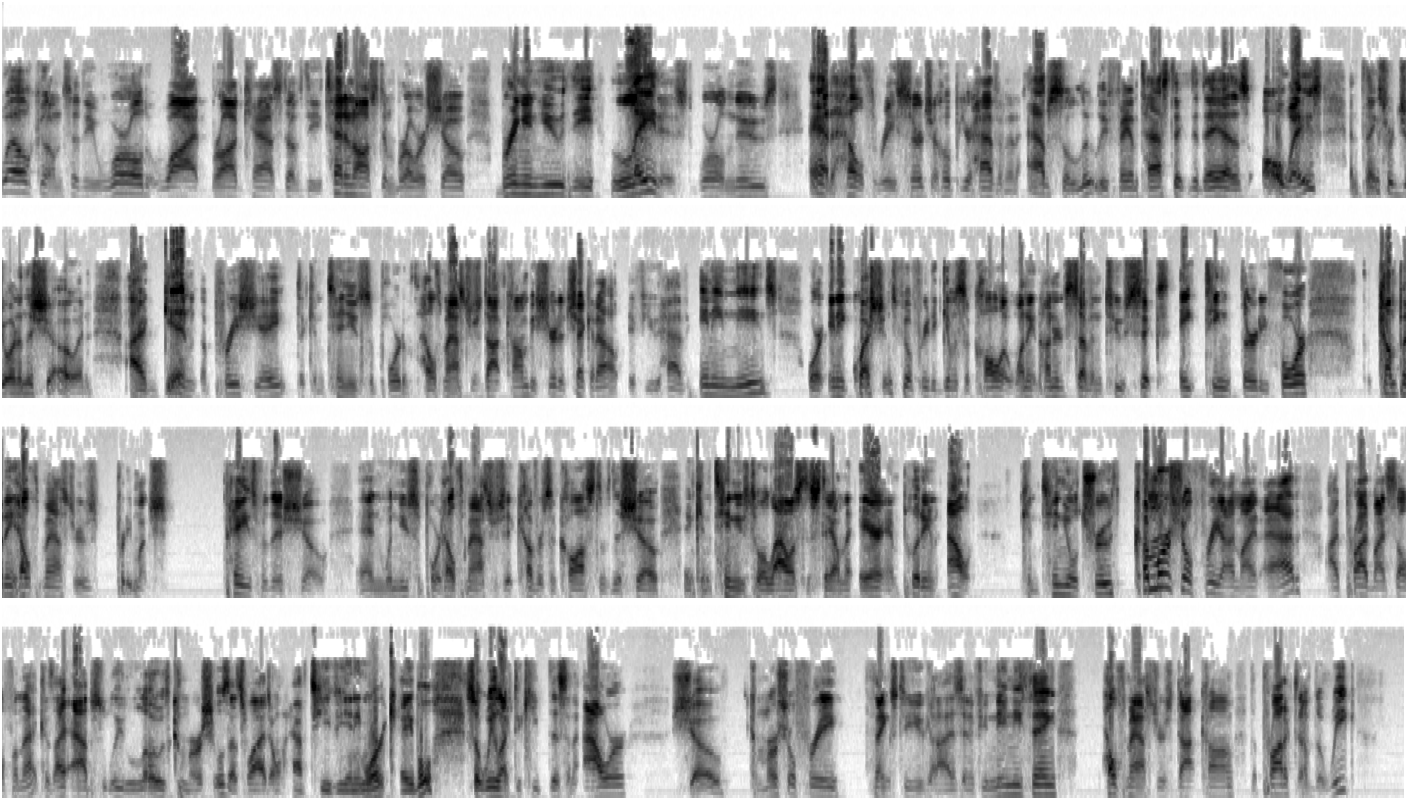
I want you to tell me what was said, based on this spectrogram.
welcome to the worldwide broadcast of the Ted and Austin Broer Show, bringing you the latest world news and health research. I hope you're having an absolutely fantastic day as always, and thanks for joining the show. And I again appreciate the continued support of healthmasters.com. Be sure to check it out. If you have any needs or any questions, feel free to give us a call at 1 800 726 1834 company Health Masters pretty much pays for this show. And when you support Health Masters, it covers the cost of this show and continues to allow us to stay on the air and putting out continual truth, commercial free, I might add. I pride myself on that because I absolutely loathe commercials. That's why I don't have TV anymore, cable. So we like to keep this an hour show, commercial free, thanks to you guys. And if you need anything, healthmasters.com, the product of the week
